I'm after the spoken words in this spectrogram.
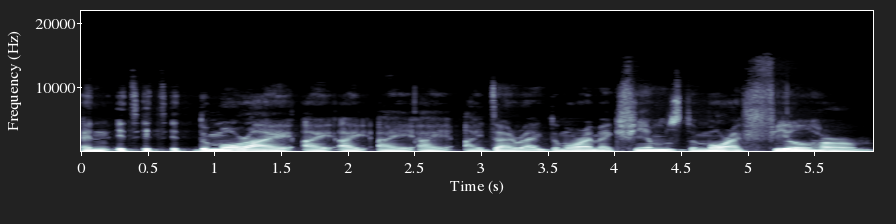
and it, it, it the more I I, I, I, I direct, the more I make films, the more I feel her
